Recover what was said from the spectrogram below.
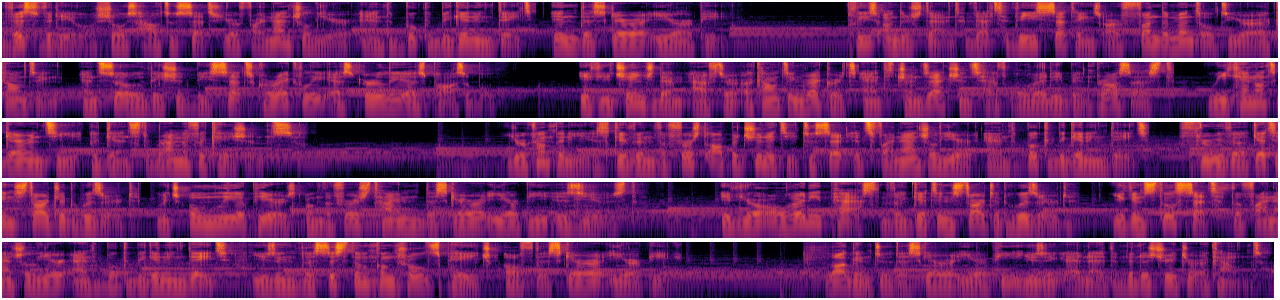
This video shows how to set your financial year and book beginning date in Deskera ERP. Please understand that these settings are fundamental to your accounting, and so they should be set correctly as early as possible. If you change them after accounting records and transactions have already been processed, we cannot guarantee against ramifications. Your company is given the first opportunity to set its financial year and book beginning date through the Getting Started wizard, which only appears on the first time Deskera ERP is used. If you're already past the Getting Started wizard, you can still set the financial year and book beginning date using the System Controls page of Deskera ERP. Log into Deskera ERP using an administrator account.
